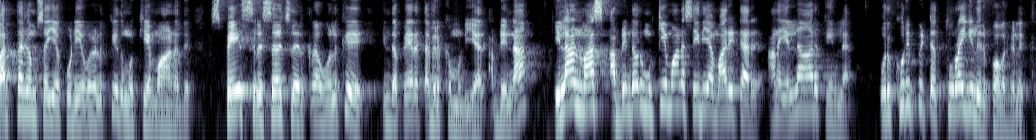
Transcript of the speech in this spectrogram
வர்த்தகம் செய்யக்கூடியவர்களுக்கு இது முக்கியமானது. ஸ்பேஸ் ரிசர்ச்ல இருக்கிறவங்களுக்கு இந்த பேரை தவிர்க்க முடியாது. அப்படின்னா இலான் மாஸ்க் அப்படின்ற ஒரு முக்கியமான செய்தியா மாறிட்டாரு. ஆனா எல்லாருக்கும் இல்லை. ஒரு குறிப்பிட்ட துறையில் இருப்பவர்களுக்கு.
